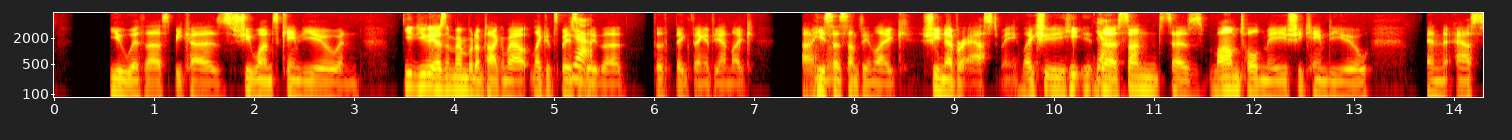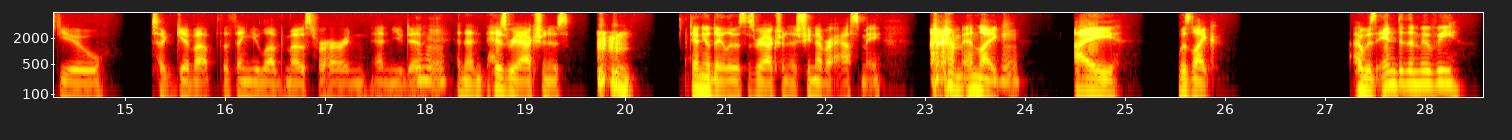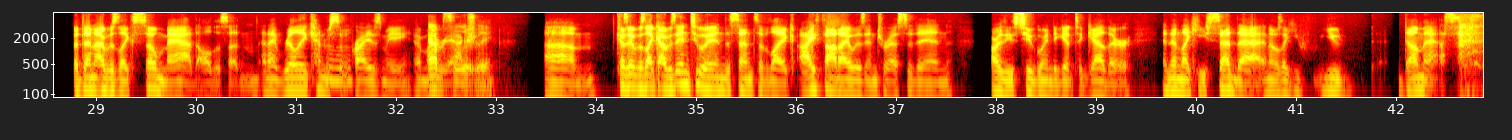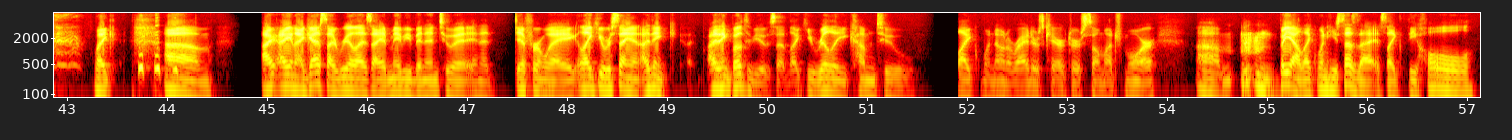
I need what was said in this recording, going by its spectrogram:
you with us because she once came to you and you, you guys remember what i'm talking about like it's basically the the big thing at the end like uh, he Mhm. says something like she never asked me like she he Yeah. the son says mom told me she came to you and asked you to give up the thing you loved most for her and and you did Mhm. and then his reaction is daniel day lewis's reaction is she never asked me and like Mhm. i was like i was into the movie but then i was like so mad all of a sudden and it really kind of Mhm. surprised me at my Absolutely. reaction um because it was like i was into it in the sense of like i thought i was interested in are these two going to get together and then like he said that and i was like you you dumbass like um I, I and i guess i realized i had maybe been into it in a different way. Like you were saying i think i think both of you have said like you really come to like winona ryder's character so much more. Um but yeah like when he says that it's like the whole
